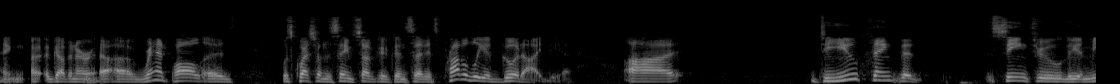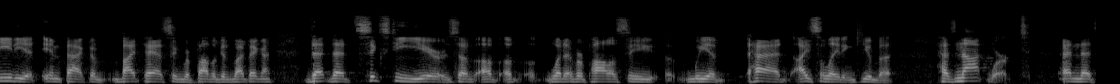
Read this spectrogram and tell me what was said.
thing, uh, Governor. Uh, Rand Paul is, was questioned on the same subject and said it's probably a good idea. Uh, do you think that seeing through the immediate impact of bypassing Republicans, bypassing that, that 60 years of, of, of whatever policy we have had isolating Cuba has not worked, and that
